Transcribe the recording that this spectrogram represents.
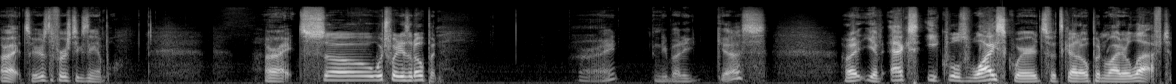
All right, so here's the first example. All right, so which way does it open? All right, anybody guess? All right, you have x equals y squared, so it's got to open right or left.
